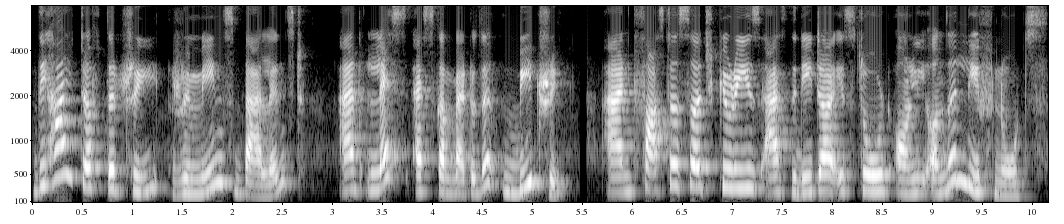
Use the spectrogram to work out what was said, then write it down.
the height of the tree remains balanced and less as compared to the B tree and faster search queries as the data is stored only on the leaf nodes.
